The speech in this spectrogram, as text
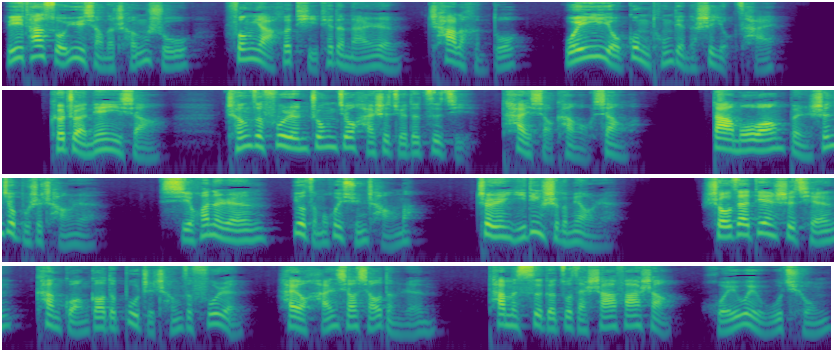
离他所预想的成熟、风雅和体贴的男人差了很多，唯一有共同点的是有才。可转念一想，橙子夫人终究还是觉得自己太小看偶像了。大魔王本身就不是常人，喜欢的人又怎么会寻常呢？这人一定是个妙人。守在电视前看广告的不止橙子夫人，还有韩小小等人。他们四个坐在沙发上，回味无穷。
